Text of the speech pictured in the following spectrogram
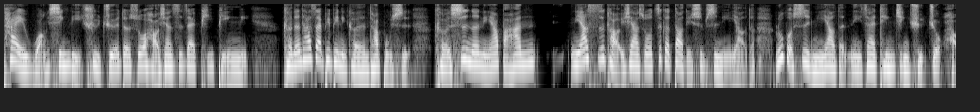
太往心里去，觉得说好像是在批评你，可能他在批评你，可能他不是。可是呢，你要把它你要思考一下，说这个到底是不是你要的？如果是你要的，你再听进去就好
